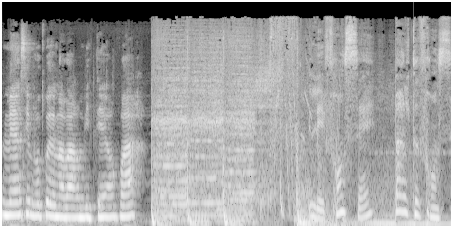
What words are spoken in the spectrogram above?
Merci beaucoup de m'avoir invité. Au revoir. Les Français parlent français.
